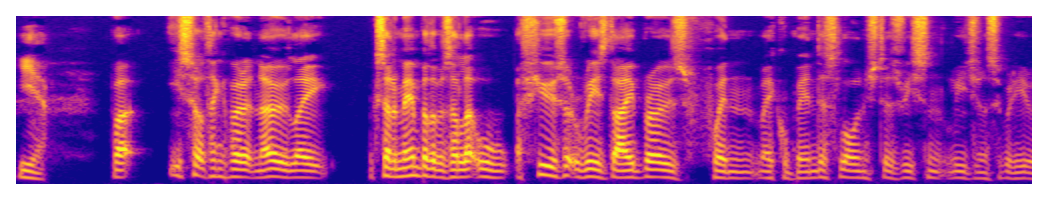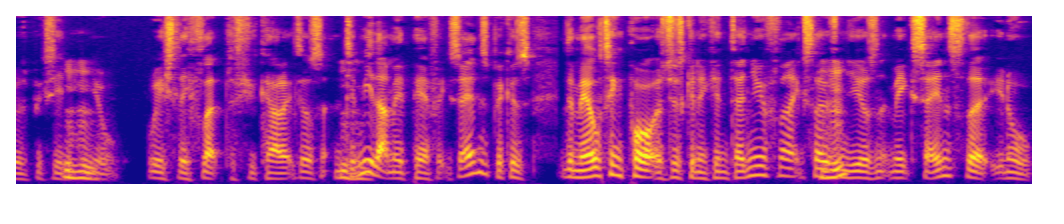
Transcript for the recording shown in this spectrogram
yeah. But you sort of think about it now, like, because I remember there was a little, a few sort of raised eyebrows when Michael Bendis launched his recent Legion of Superheroes because he, Mhm. you know, racially flipped a few characters. And to Mhm. me, that made perfect sense because the melting pot is just going to continue for the next 1000 Mhm. years, and it makes sense that you know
